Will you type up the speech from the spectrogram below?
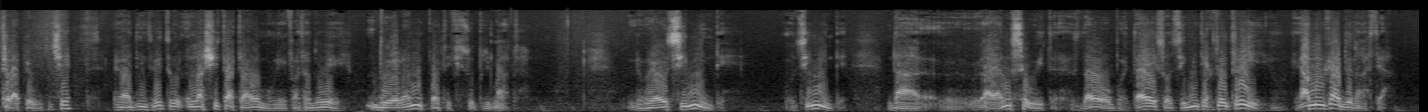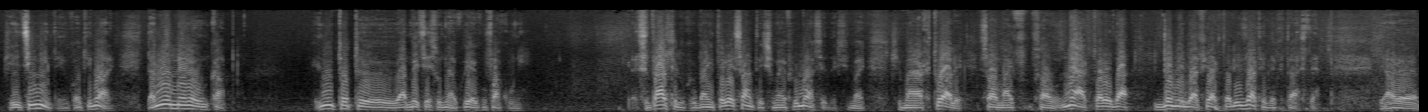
terapeutice, a intervenit lașitatea omului în fața durerii. Durerea nu poate fi suprimată. Durerea o ții minte. O ții minte. Dar uh, aia nu se uită. Îți dau o bătaie să o ții minte că tu trăi. Am mâncat din astea și îi țin minte în continuare. Dar nu e mereu în cap. Nu tot uh, amețesc lumea cu el cu fac unii. Sunt alte lucruri mai interesante și mai frumoase deci și, mai, și mai actuale sau, mai, sau neactuale, dar demne de a fi actualizate decât astea. Iar uh,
